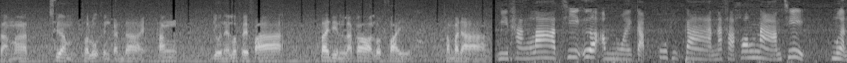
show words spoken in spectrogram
สามารถเชื่อมทะลุถึงกันได้ ทั้งอยู่ในรถไฟฟ้าใต้ดินแล้วก็รถไฟธรรมดา มีทางลาดที่เอื้ออำนวยกับผู้พิการนะคะ ห้องน้ำที่ เหมือน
